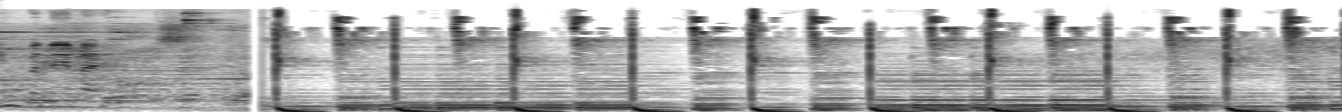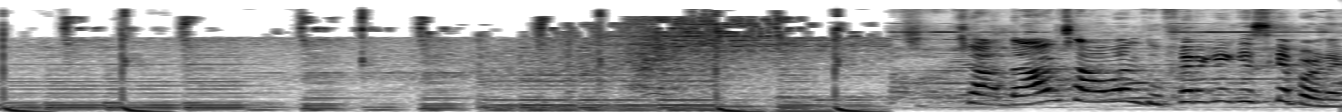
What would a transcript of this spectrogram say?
इन बनेना है। दाल चावल दोपहर के किसके पड़े?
